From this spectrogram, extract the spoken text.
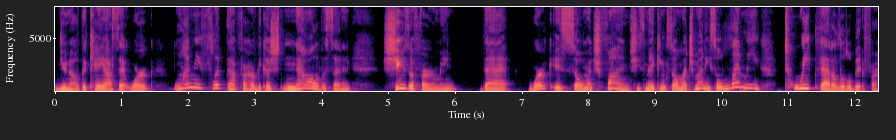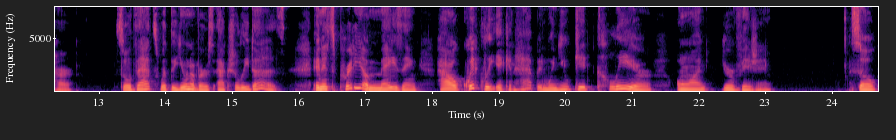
you know, the chaos at work. Let me flip that for her because now all of a sudden she's affirming that work is so much fun. She's making so much money. So let me tweak that a little bit for her. So that's what the universe actually does. And it's pretty amazing how quickly it can happen when you get clear on your vision. So,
